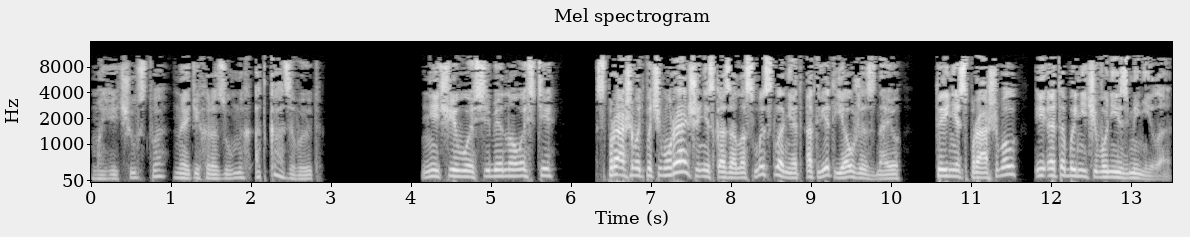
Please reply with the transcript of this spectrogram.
Мои чувства на этих разумных отказывают. Ничего себе новости! Спрашивать, почему раньше не сказала, смысла нет, ответ я уже знаю. Ты не спрашивал, и это бы ничего не изменило.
